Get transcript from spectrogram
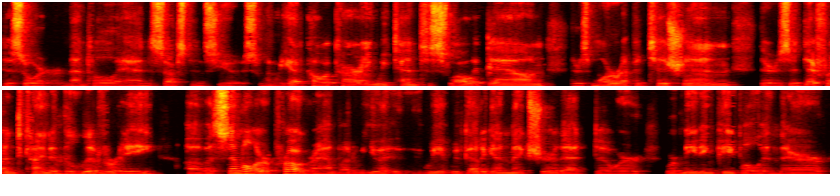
disorder, mental and substance use. When we have co-occurring, we tend to slow it down. There's more repetition. There's a different kind of delivery of a similar program, but we, we, we've got to again make sure that uh, we're, we're meeting people in their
